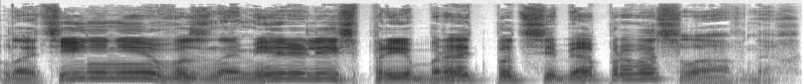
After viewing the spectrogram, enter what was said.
латиняне вознамерились прибрать под себя православных,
